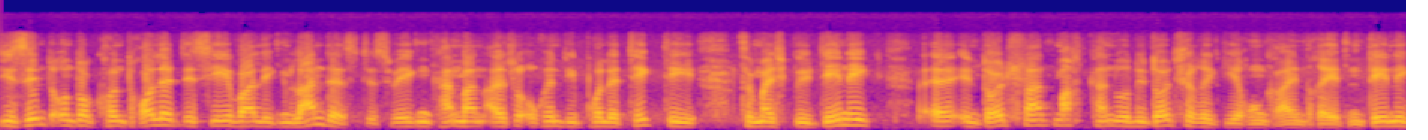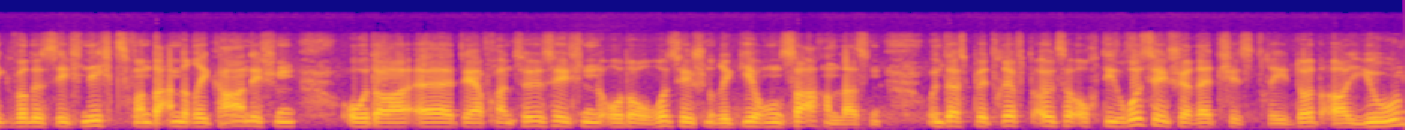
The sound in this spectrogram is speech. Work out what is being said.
die sind unter Kontrolle des jeweiligen Landes. Deswegen kann man also auch in die Politik, die zum Beispiel DENIC äh, in Deutschland macht, kann nur die deutsche Regierung reintreten. DENIC würde sich nichts von der amerikanischen oder äh, der französischen oder russischen Regierung sagen lassen. Und das betrifft also auch die russische Registry.ru,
